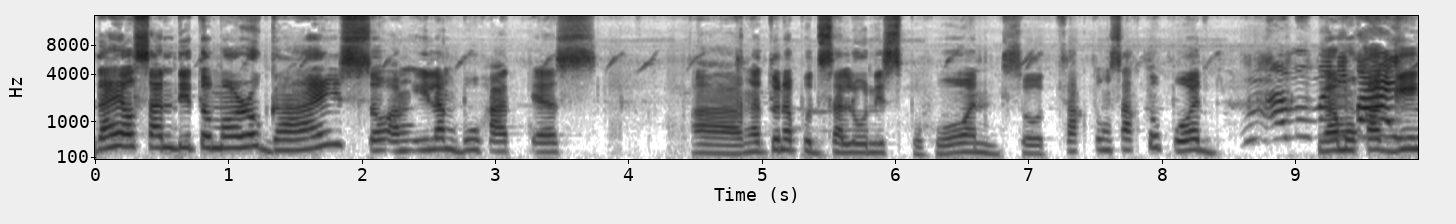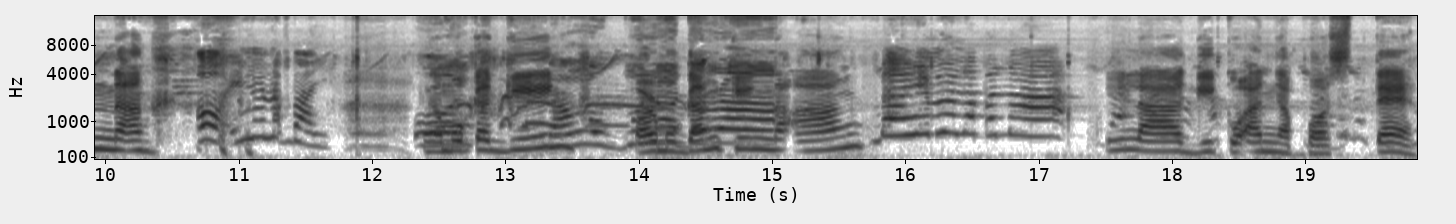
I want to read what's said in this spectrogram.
dahil Sunday tomorrow, guys, so ang ilang buhat is ah ngadto na pud sa Lunes puhon. So, saktong-sakto pud nga mukaging na ang Oh, ino na bay. nga mukaging or mugangking na ang ila gikuan nga poste,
